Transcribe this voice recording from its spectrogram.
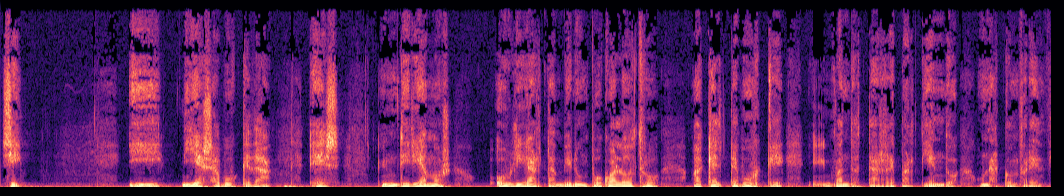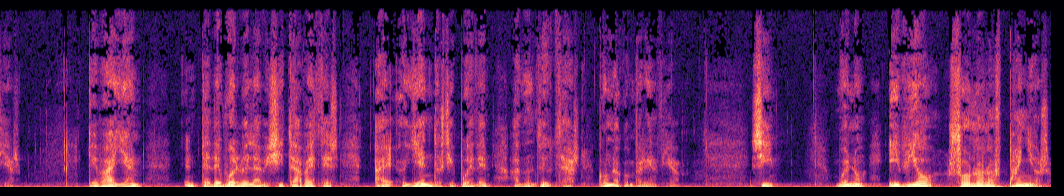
Sí. Y, y esa búsqueda es, diríamos, obligar también un poco al otro a que él te busque cuando estás repartiendo unas conferencias. Que vayan, te devuelve la visita a veces, oyendo si pueden a donde estás con una conferencia. Sí. Bueno, y vio solo los paños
